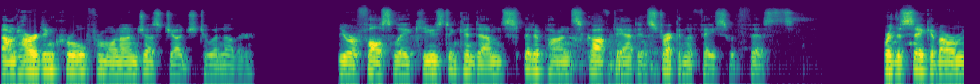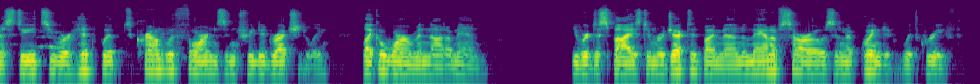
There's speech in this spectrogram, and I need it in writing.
bound hard and cruel from one unjust judge to another. You were falsely accused and condemned, spit upon, scoffed at, and struck in the face with fists. For the sake of our misdeeds, you were hit, whipped, crowned with thorns, and treated wretchedly, like a worm and not a man. You were despised and rejected by men, a man of sorrows and acquainted with grief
